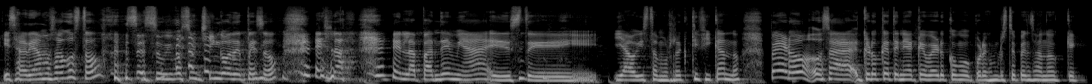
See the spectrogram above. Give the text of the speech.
Y cerdeamos a gusto, subimos un chingo de peso en la, en la pandemia, este, ya hoy estamos rectificando. Pero, o sea, creo que tenía que ver como, por ejemplo, estoy pensando que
